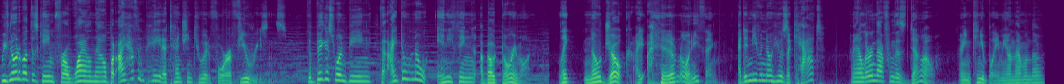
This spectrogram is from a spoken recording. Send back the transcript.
We've known about this game for a while now, but I haven't paid attention to it for a few reasons. The biggest one being that I don't know anything about Doraemon. Like, no joke, I, I don't know anything. I didn't even know he was a cat? I mean, I learned that from this demo. I mean, can you blame me on that one though?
